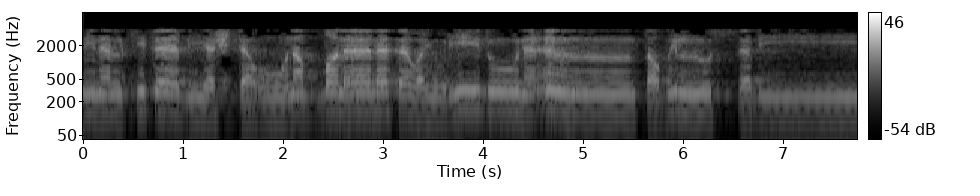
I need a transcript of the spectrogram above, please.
مِنَ الْكِتَابِ يَشْتَرُونَ الضَّلَالَةَ وَيُرِيدُونَ أَن تَضِلُّوا السَّبِيلَ؟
